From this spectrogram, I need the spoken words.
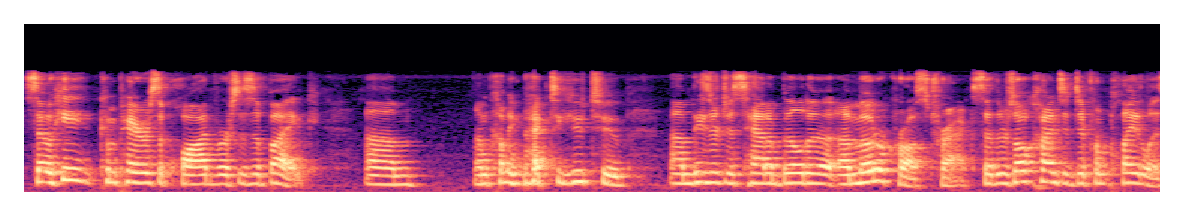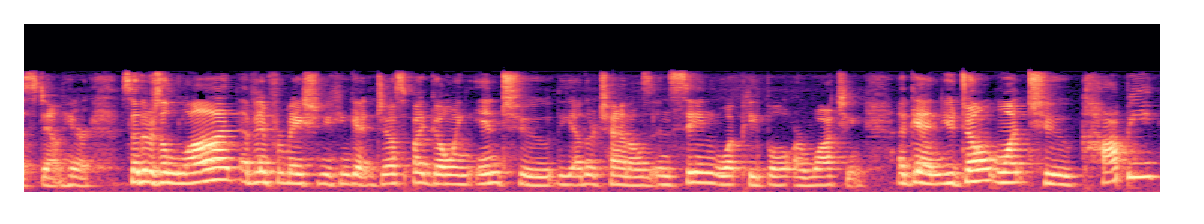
So he compares a quad versus a bike. Um, I'm coming back to YouTube. Um, these are just how to build a, a, motocross track. So there's all kinds of different playlists down here. So there's a lot of information you can get just by going into the other channels and seeing what people are watching. Again, you don't want to copy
